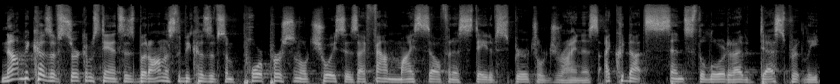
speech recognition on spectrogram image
not because of circumstances, but honestly because of some poor personal choices, I found myself in a state of spiritual dryness. I could not sense the Lord, and I desperately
